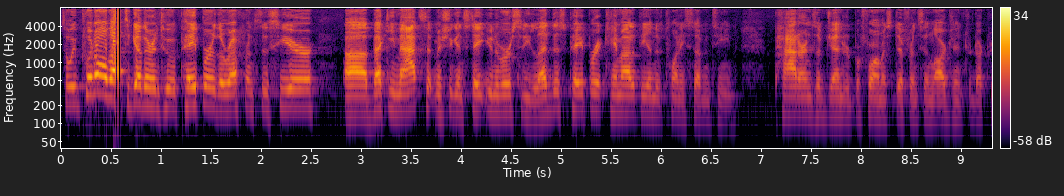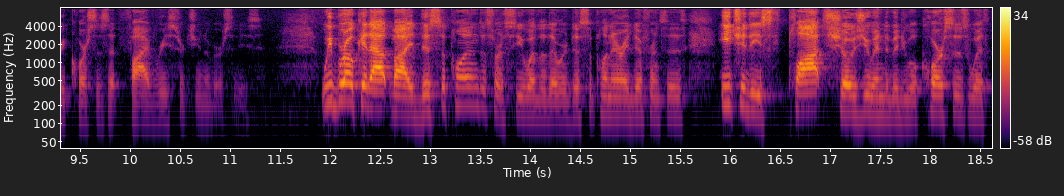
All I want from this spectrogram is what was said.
So we put all that together into a paper. The references here. Uh, Becky Matz at Michigan State University led this paper. It came out at the end of 2017. Patterns of gender performance difference in large introductory courses at five research universities. We broke it out by discipline to sort of see whether there were disciplinary differences. Each of these plots shows you individual courses with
